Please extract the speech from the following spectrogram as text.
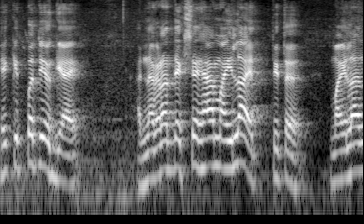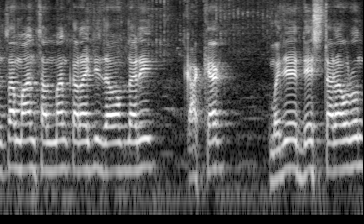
हे कितपत योग्य आहे? नगराध्यक्ष ह्या महिला आहेत तिथं. महिलांचा मान सन्मान करायची जबाबदारी अख्ख्या म्हणजे देश स्तरावरून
